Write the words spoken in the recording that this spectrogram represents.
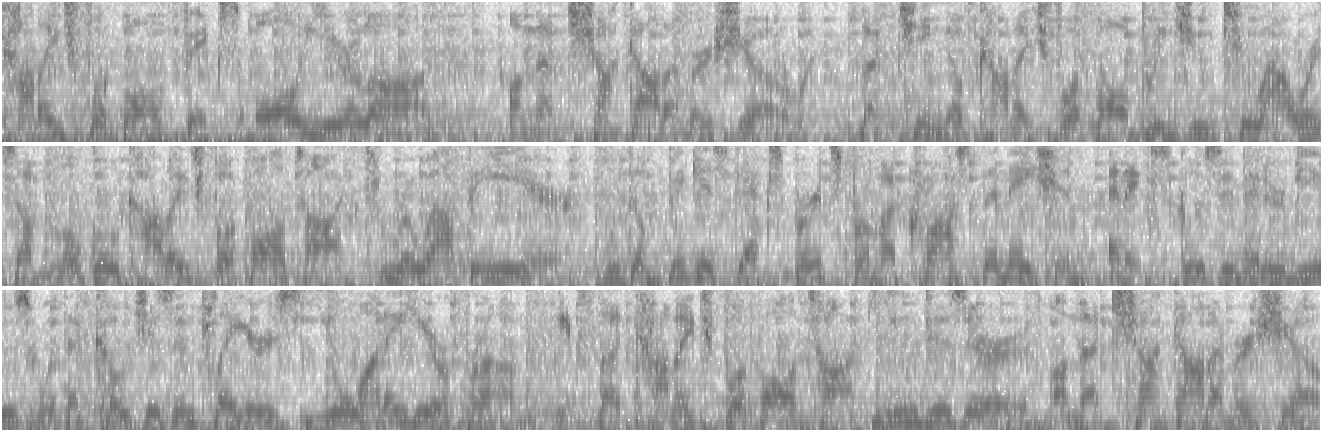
College football fix all year long on The Chuck Oliver Show. The king of college football brings you two hours of local college football talk throughout the year with the biggest experts from across the nation and exclusive interviews with the coaches and players you want to hear from. It's the college football talk you deserve on The Chuck Oliver Show.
